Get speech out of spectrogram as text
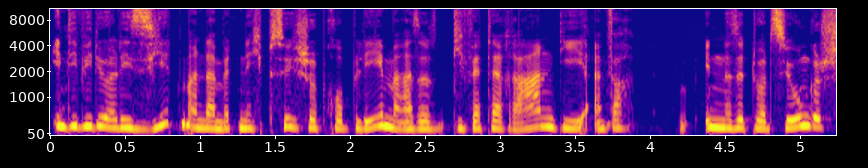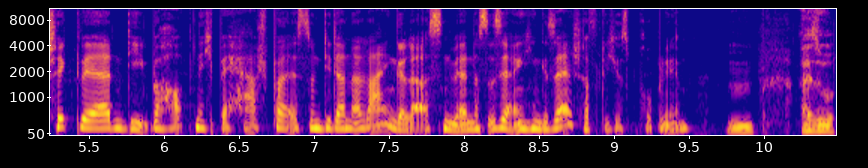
individualisiert man damit nicht psychische Probleme? Also die Veteranen, die einfach in eine Situation geschickt werden, die überhaupt nicht beherrschbar ist und die dann allein gelassen werden. Das ist ja eigentlich ein gesellschaftliches Problem. Hm. Also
